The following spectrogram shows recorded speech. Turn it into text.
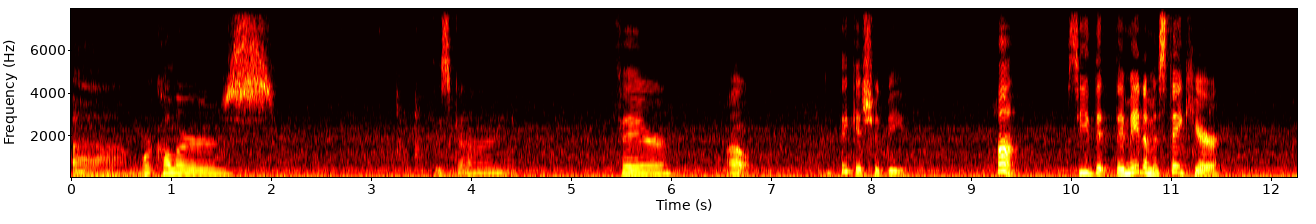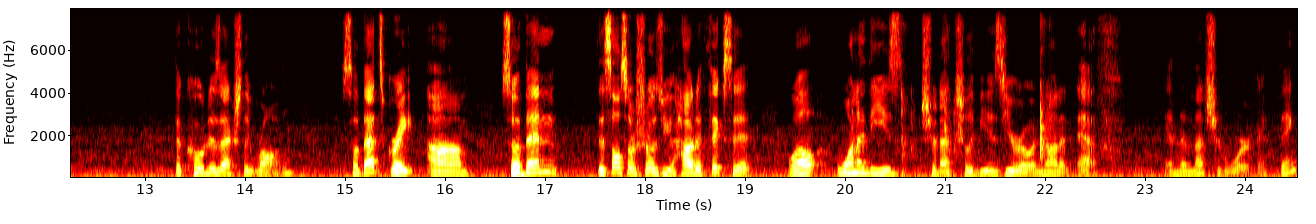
Uh, more colors. This guy. Fair. Oh. I think it should be... Huh. See, they made a mistake here. The code is actually wrong. So that's great. Um, so then this also shows you how to fix it. Well, one of these should actually be a zero and not an F. And then that should work, I think.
